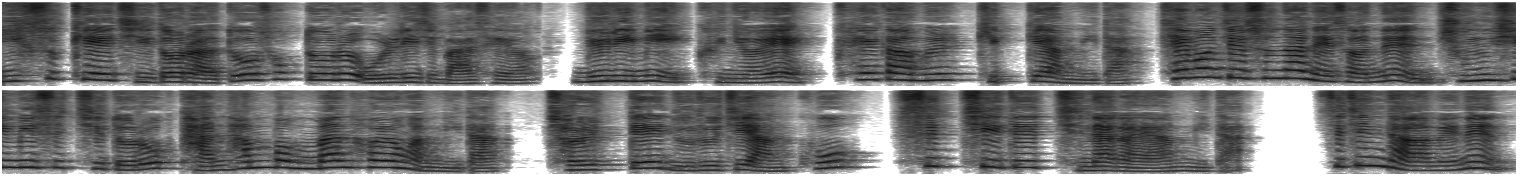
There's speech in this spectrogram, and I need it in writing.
익숙해지더라도 속도를 올리지 마세요. 느림이 그녀의 쾌감을 깊게 합니다. 세 번째 순환에서는 중심이 스치도록 단 한 번만 허용합니다. 절대 누르지 않고 스치듯 지나가야 합니다. 스친 다음에는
